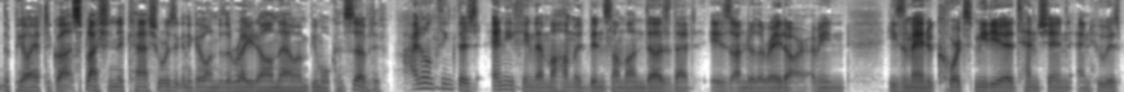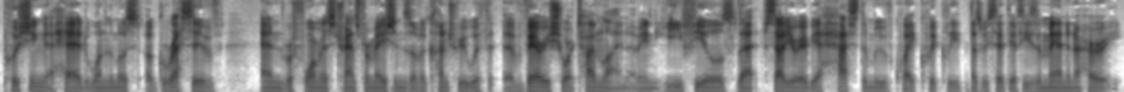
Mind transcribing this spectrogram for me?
the PIF to go out splashing the cash, or is it going to go under the radar now and be more conservative? I don't think there's anything that Mohammed bin Salman does that is under the radar. I mean, he's a man who courts media attention and who is pushing ahead one of the most aggressive and reformist transformations of a country with a very short timeline. I mean, he feels that Saudi Arabia has to move quite quickly. As we said, he's a man in a hurry.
